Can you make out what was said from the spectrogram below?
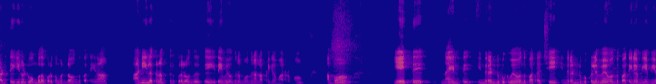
அடுத்து யூனிட் ஒன்பதை பொறுத்த மட்டும் வந்து பார்த்தீங்கன்னா அணி இலக்கணம் திருக்குறள் வந்து இருக்குது இதையுமே வந்து நம்ம வந்து நல்லா படிக்கிற மாதிரி இருக்கும். அப்போ எயித்து நைன்த்து இந்த ரெண்டு புக்குமே வந்து பார்த்தாச்சு. இந்த ரெண்டு புக்குலையுமே வந்து பார்த்தீங்கன்னா மிக மிக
